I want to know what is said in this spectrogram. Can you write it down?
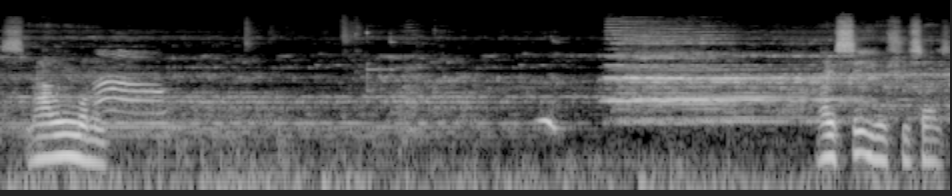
Smiling woman. Hello? I see you, she says.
